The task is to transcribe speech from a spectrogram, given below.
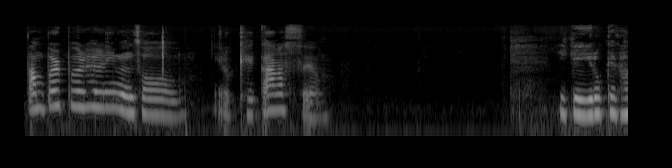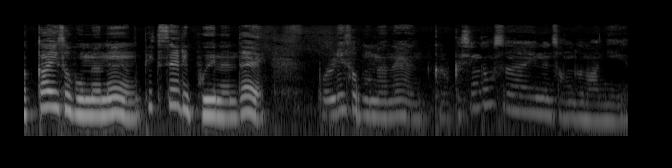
땀 뻘뻘 흘리면서 이렇게 깔았어요. 이게 이렇게 가까이서 보면은 픽셀이 보이는데 멀리서 보면은 그렇게 신경 쓰이는 정도는 아니에요.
